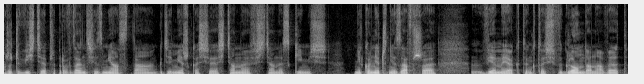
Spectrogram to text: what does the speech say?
rzeczywiście przeprowadzając się z miasta, gdzie mieszka się ścianę w ścianę z kimś, niekoniecznie zawsze wiemy, jak ten ktoś wygląda nawet.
